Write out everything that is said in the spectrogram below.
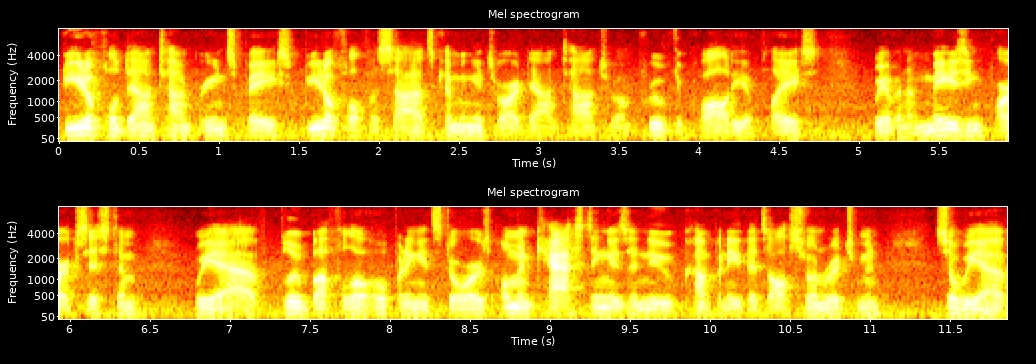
beautiful downtown green space, beautiful facades coming into our downtown to improve the quality of place. We have an amazing park system. We have Blue Buffalo opening its doors. Oman Casting is a new company that's also in Richmond. So we have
